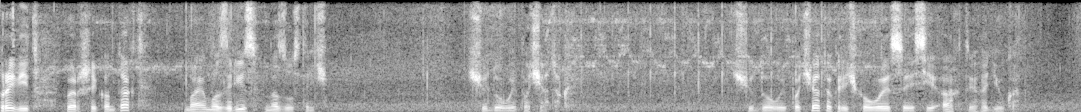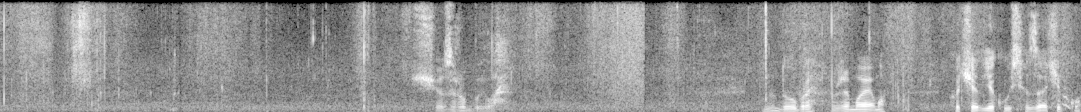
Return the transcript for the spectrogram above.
Привіт! Перший контакт. Маємо зріз на зустріч. Чудовий початок. Чудовий початок річкової сесії. Ах ти гадюка. що зробила. Ну добре, вже маємо хоча б якусь зачіпку.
